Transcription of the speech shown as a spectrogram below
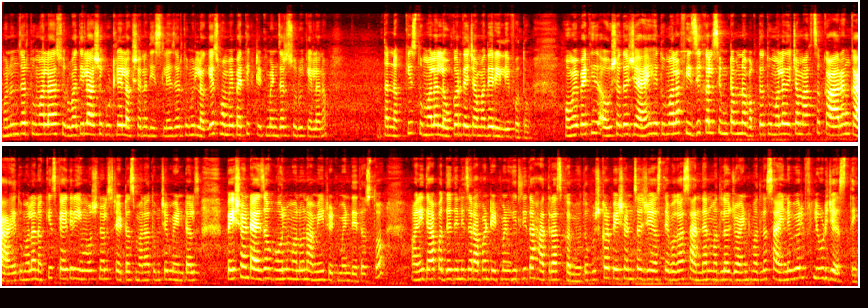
म्हणून जर तुम्हाला सुरुवातीला असे कुठले लक्षणं दिसले जर तुम्ही लगेच होमिओपॅथिक ट्रीटमेंट जर सुरू केलं ना तर नक्कीच तुम्हाला लवकर त्याच्यामध्ये रिलीफ होतो. होमिओपॅथी औषधं जे आहे हे तुम्हाला फिजिकल सिमटम न बघता तुम्हाला त्याच्या मागचं कारण काय आहे तुम्हाला नक्कीच काहीतरी इमोशनल स्टेटस म्हणा तुमचे mentals patient as a whole म्हणून आम्ही ट्रीटमेंट देत असतो. आणि त्या पद्धतीने जर आपण ट्रीटमेंट घेतली तर हा त्रास कमी होतो. पुष्कळ पेशंटचं जे असते बघा सांध्यांमधलं जॉईंटमधलं सायनोवियल फ्लूड जे असते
